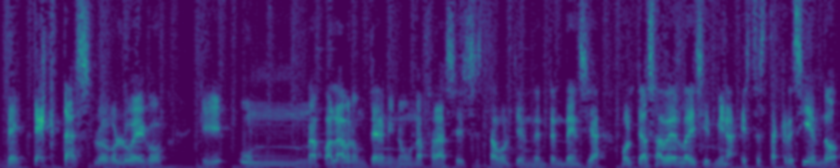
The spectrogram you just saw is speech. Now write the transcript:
detectas luego, luego que una palabra, un término, una frase se está volteando en tendencia, volteas a verla y decir, mira, esto está creciendo,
